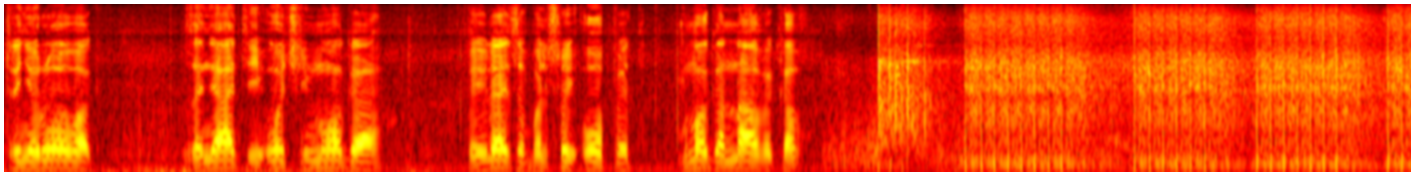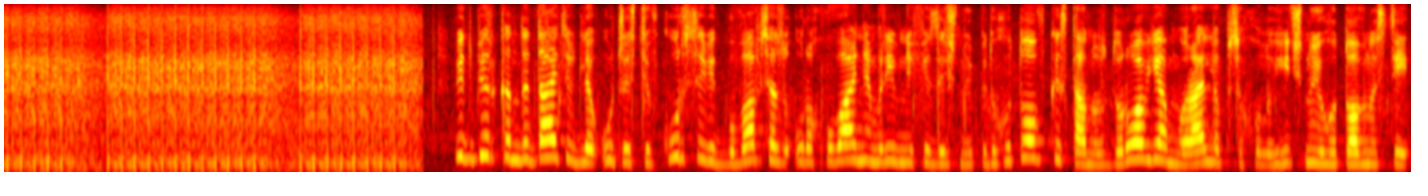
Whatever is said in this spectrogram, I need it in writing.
тренировок, занятий очень много, появляется большой опыт, много навыков. Відбір кандидатів для участі в курсі відбувався з урахуванням рівня фізичної підготовки, стану здоров'я, морально-психологічної готовності.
